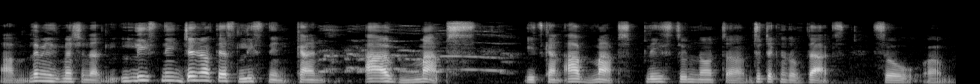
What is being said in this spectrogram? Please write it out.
let me mention that listening, general test listening can have maps it can have maps. Please do not uh, do take note of that. So um,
